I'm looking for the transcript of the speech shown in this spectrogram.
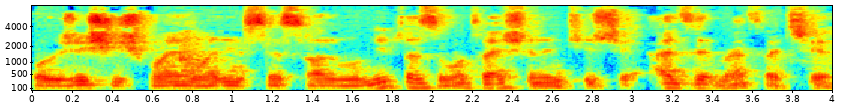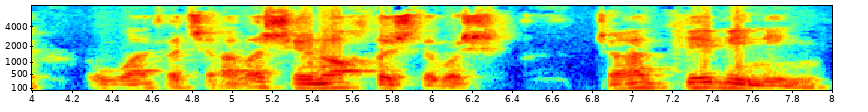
پروژه شیش ماه اومدیم سه سال موندیم تازه متوجه شدیم که چه عظمت و چه قوت و چقدر شناخت داشته باشیم. چقدر ببینیم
